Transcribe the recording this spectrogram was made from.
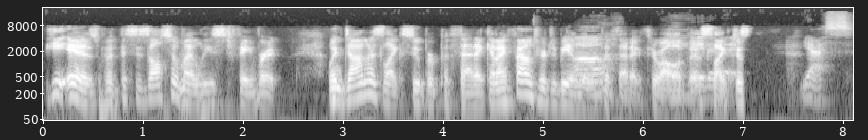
he is, but this is also my least favorite. When Donna's like super pathetic, and I found her to be a little Ugh, pathetic through all of this. Like it. just Yes,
